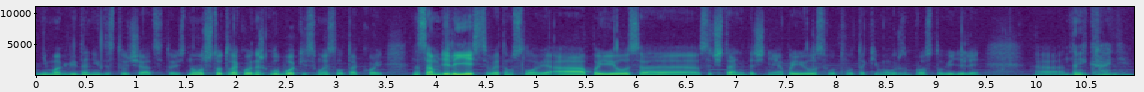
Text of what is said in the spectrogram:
не могли до них достучаться. То есть, ну вот что-то такое, знаешь, глубокий смысл такой, на самом деле есть в этом слове. А появилось, а, сочетание точнее, а появилось вот, вот таким образом, просто увидели а, на экране.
